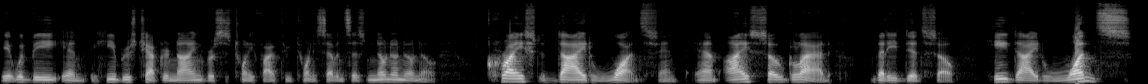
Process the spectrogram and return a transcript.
It would be in Hebrews chapter 9, verses 25 through 27 says, No, no, no, no. Christ died once, and am I so glad that he did so. He died once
